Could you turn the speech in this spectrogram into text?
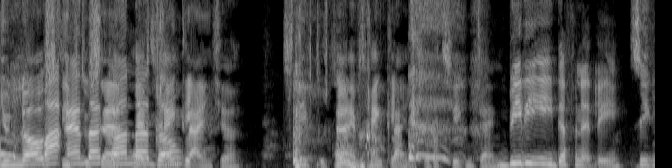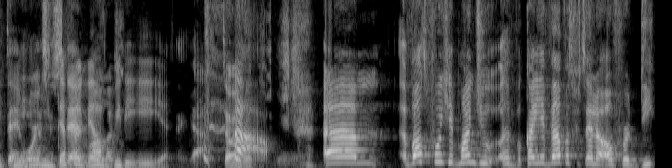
You know Maar Steve en dan Toussaint kan heeft geen kleintje. Steve Toussaint heeft geen kleintje, dat zie ik meteen. BDE, definitely. Zie ik meteen, hoor je zijn stem, definitely alles. BDE. Ja, total. Ehm, wat vond je, Manju, eh, kan je wel wat vertellen over die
